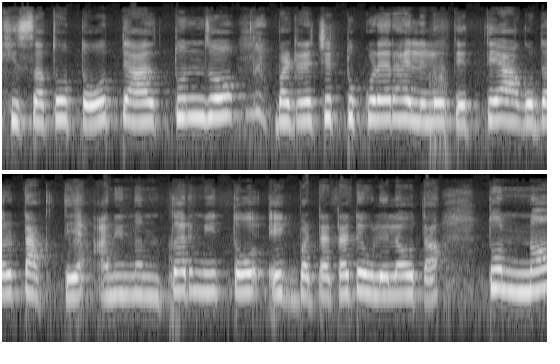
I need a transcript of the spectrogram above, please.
खिसत होतो त्यातून जो बटाट्याचे तुकडे राहिलेले होते ते अगोदर टाकते आणि नंतर मी तो एक बटाटा ठेवलेला होता तो न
